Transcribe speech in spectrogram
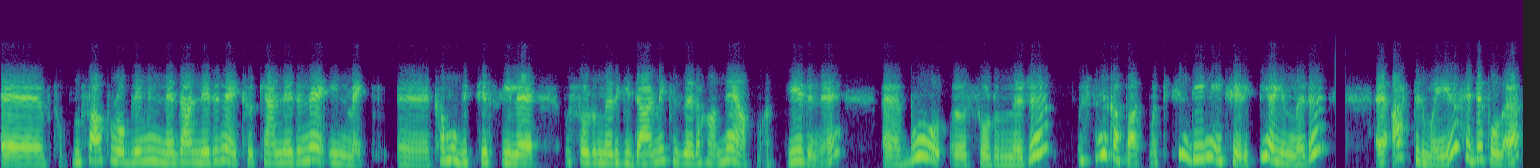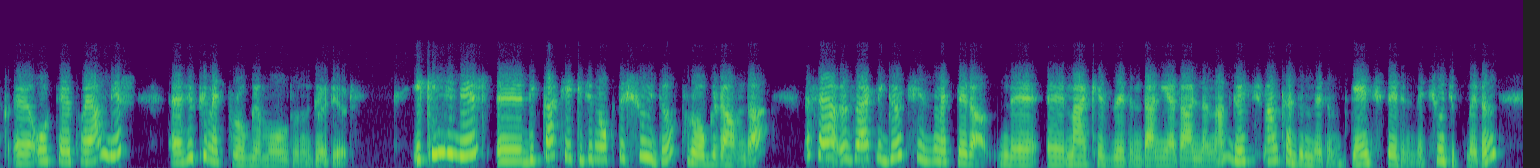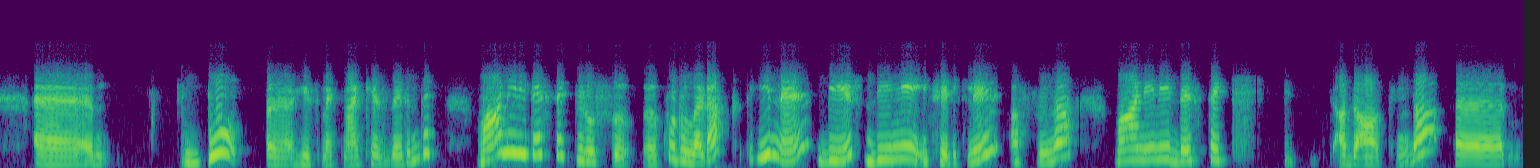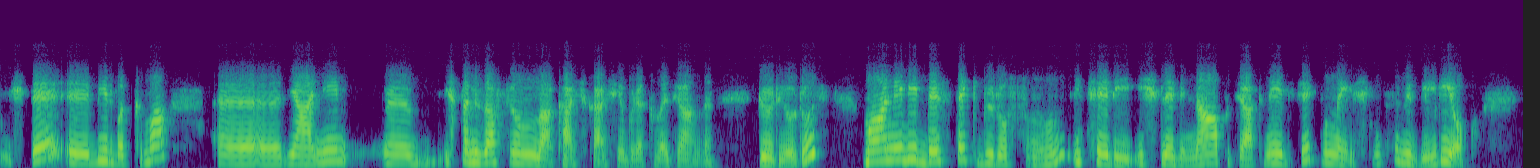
e, toplumsal problemin nedenlerine, kökenlerine inmek, e, kamu bütçesiyle bu sorunları gidermek üzere hamle yapmak yerine e, bu e, sorunları üstünü kapatmak için dini içerikli yayınları e, arttırmayı hedef olarak e, ortaya koyan bir e, hükümet programı olduğunu görüyoruz. İkinci bir dikkat çekici nokta şuydu programda. Mesela özellikle göç hizmetleri merkezlerinden yararlanan göçmen kadınların, gençlerin ve çocukların bu hizmet merkezlerinde manevi destek bürosu kurularak yine bir dini içerikli aslında manevi destek adı altında e, işte e, bir bakıma e, yani e, İslamizasyonla karşı karşıya bırakılacağını görüyoruz. Manevi destek bürosunun içeriği, işlevi, ne yapacak, ne edecek bununla ilişkin bir bilgi yok.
